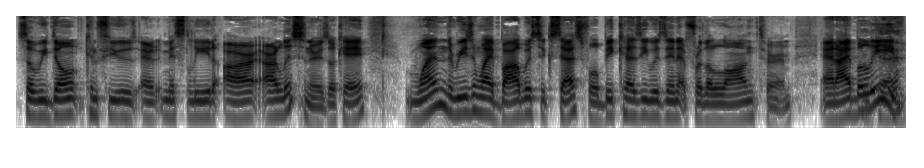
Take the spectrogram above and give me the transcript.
so we don't confuse or mislead our, our listeners, okay? One, the reason why Bob was successful because he was in it for the long term, and I believe Okay.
